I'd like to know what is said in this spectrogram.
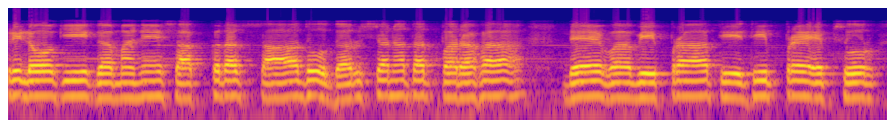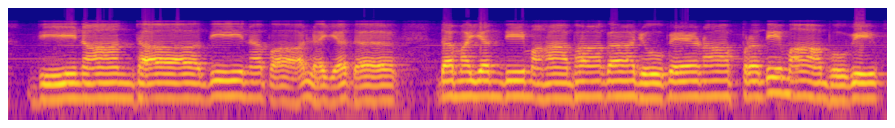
त्रिलोकीगमने सक्तः साधुदर्शनतत्परः देवविप्रातिथिप्रेप्सुर्दीनान्धादीनपालयद दमयन्ती महाभागारूपेणा प्रतिमा भुवि।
